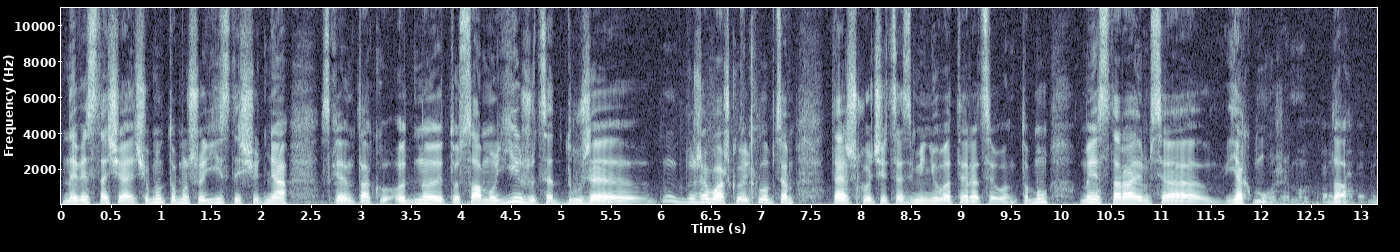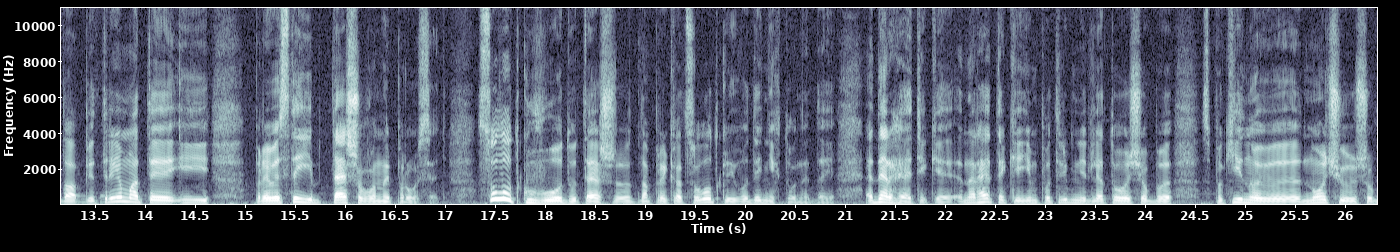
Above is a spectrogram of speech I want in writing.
не вистачає. Чому? Тому що їсти щодня, скажімо так, одну і ту саму їжу це дуже, ну, дуже важко. І хлопцям теж хочеться змінювати раціон. Тому ми стараємося як можемо. Да, да, підтримати і привезти їм те, що вони просять. Солодку воду теж, наприклад, солодкої води ніхто не дає. Енергетики. Енергетики їм потрібні для того, щоб спокійно е, ночі, щоб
